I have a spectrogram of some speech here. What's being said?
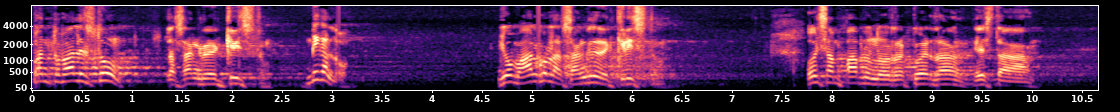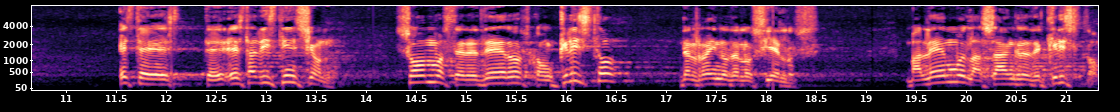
¿cuánto vales tú? La sangre de Cristo. Dígalo. Yo valgo la sangre de Cristo. Hoy San Pablo nos recuerda esta, este, este, esta distinción. Somos herederos con Cristo del reino de los cielos. Valemos la sangre de Cristo.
